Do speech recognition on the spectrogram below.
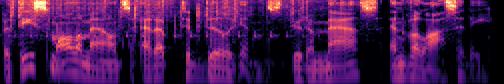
but these small amounts add up to billions due to mass and velocity.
